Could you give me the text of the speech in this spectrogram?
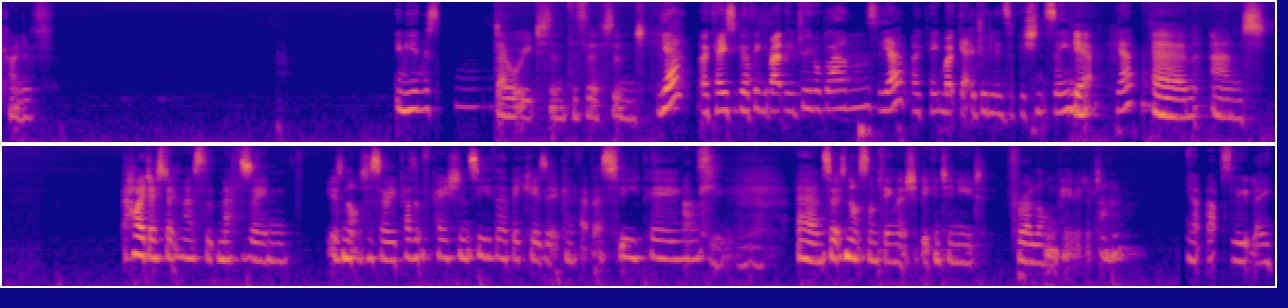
kind of Immune response. steroid synthesis and Yeah. Okay. So you go think about the adrenal glands. Yeah. Okay. You might get adrenal insufficiency. yeah. Yeah. Um, and high dose dexamethasone is not necessarily pleasant for patients either because it can affect their sleeping. Absolutely. Yeah. Um, so it's not something that should be continued for a long period of time. Yeah, absolutely.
